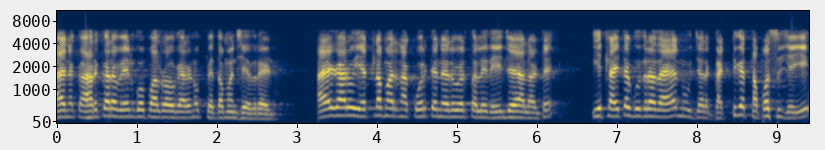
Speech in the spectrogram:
ఆయనకు హరికర వేణుగోపాలరావు గారిని పెద్ద మనిషి ఎదురైండు. అయ్యగారు ఎట్లా మరి నా కోరిక నెరవేర్తలేదు ఏం చేయాలంటే ఇట్లా అయితే కుదరదాయా నువ్వు జర గట్టిగా తపస్సు చెయ్యి.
